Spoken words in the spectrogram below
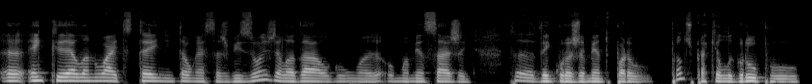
uh, em que Ellen White tem então essas visões, ela dá alguma uma mensagem uh, de encorajamento para, o, pronto, para aquele grupo,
